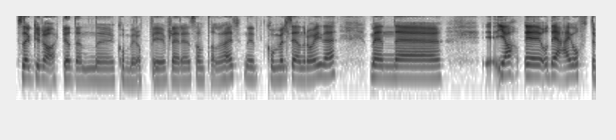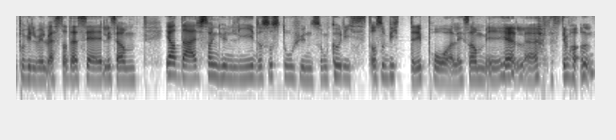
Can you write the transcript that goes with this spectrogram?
Så det er jo ikke rart at den eh, kommer opp i flere samtaler her. Det kommer vel senere òg, det. Men eh, ja, eh, og det er jo ofte på Vill Vill Vest at jeg ser liksom Ja, der sang hun lead, og så sto hun som korist, og så bytter de på, liksom, i hele festivalen.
